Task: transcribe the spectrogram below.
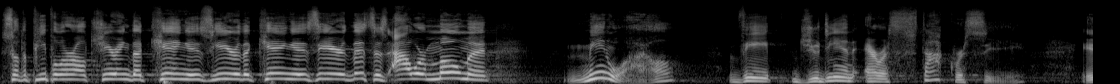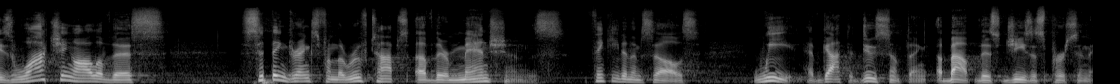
So the people are all cheering, The king is here, the king is here, this is our moment. Meanwhile, the Judean aristocracy is watching all of this, sipping drinks from the rooftops of their mansions thinking to themselves, we have got to do something about this Jesus person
